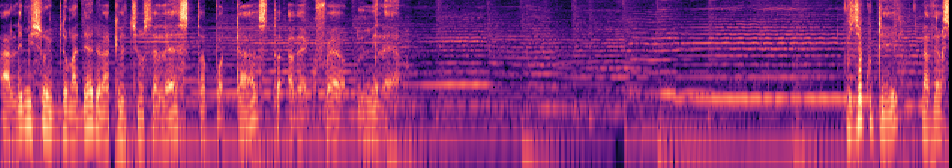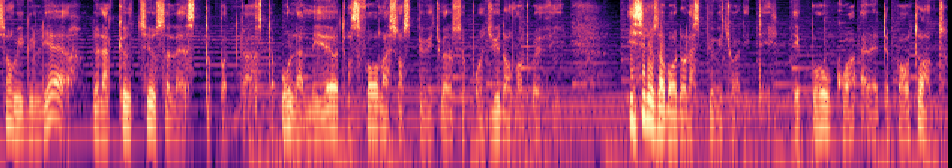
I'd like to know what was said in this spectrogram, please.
à l'émission hebdomadaire de la culture céleste podcast avec Frère Miller. Vous écoutez la version régulière de la culture céleste podcast où la meilleure transformation spirituelle se produit dans votre vie. Ici, nous abordons la spiritualité et pourquoi elle est importante.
